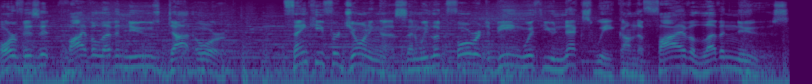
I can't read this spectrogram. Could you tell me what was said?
or visit 511news.org. Thank you for joining us, and we look forward to being with you next week on the 511 News.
